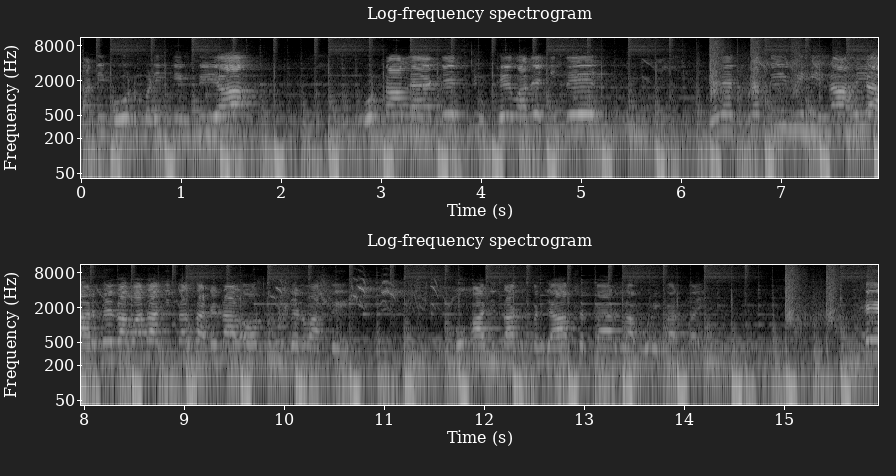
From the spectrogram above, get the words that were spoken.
ਸਾਡੀ ਵੋਟ ਬੜੀ ਕੀਮਤੀ ਆ। ਵੋਟਾਂ ਲੈ ਕੇ ਝੂਠੇ ਵਾਅਦੇ ਕੀਤੇ। ਜਿਵੇਂ ਪ੍ਰਤੀ ਮਹੀਨਾ 1000 ਰੁਪਏ ਦਾ ਵਾਅਦਾ ਕੀਤਾ ਸਾਡੇ ਨਾਲ ਔਰਤ ਨੂੰ ਦੇਣ ਵਾਸਤੇ। ਉਹ ਅੱਜ ਤੱਕ ਪੰਜਾਬ ਸਰਕਾਰ ਲਾਗੂ ਨਹੀਂ ਕਰ ਪਾਈ। ਤੇ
